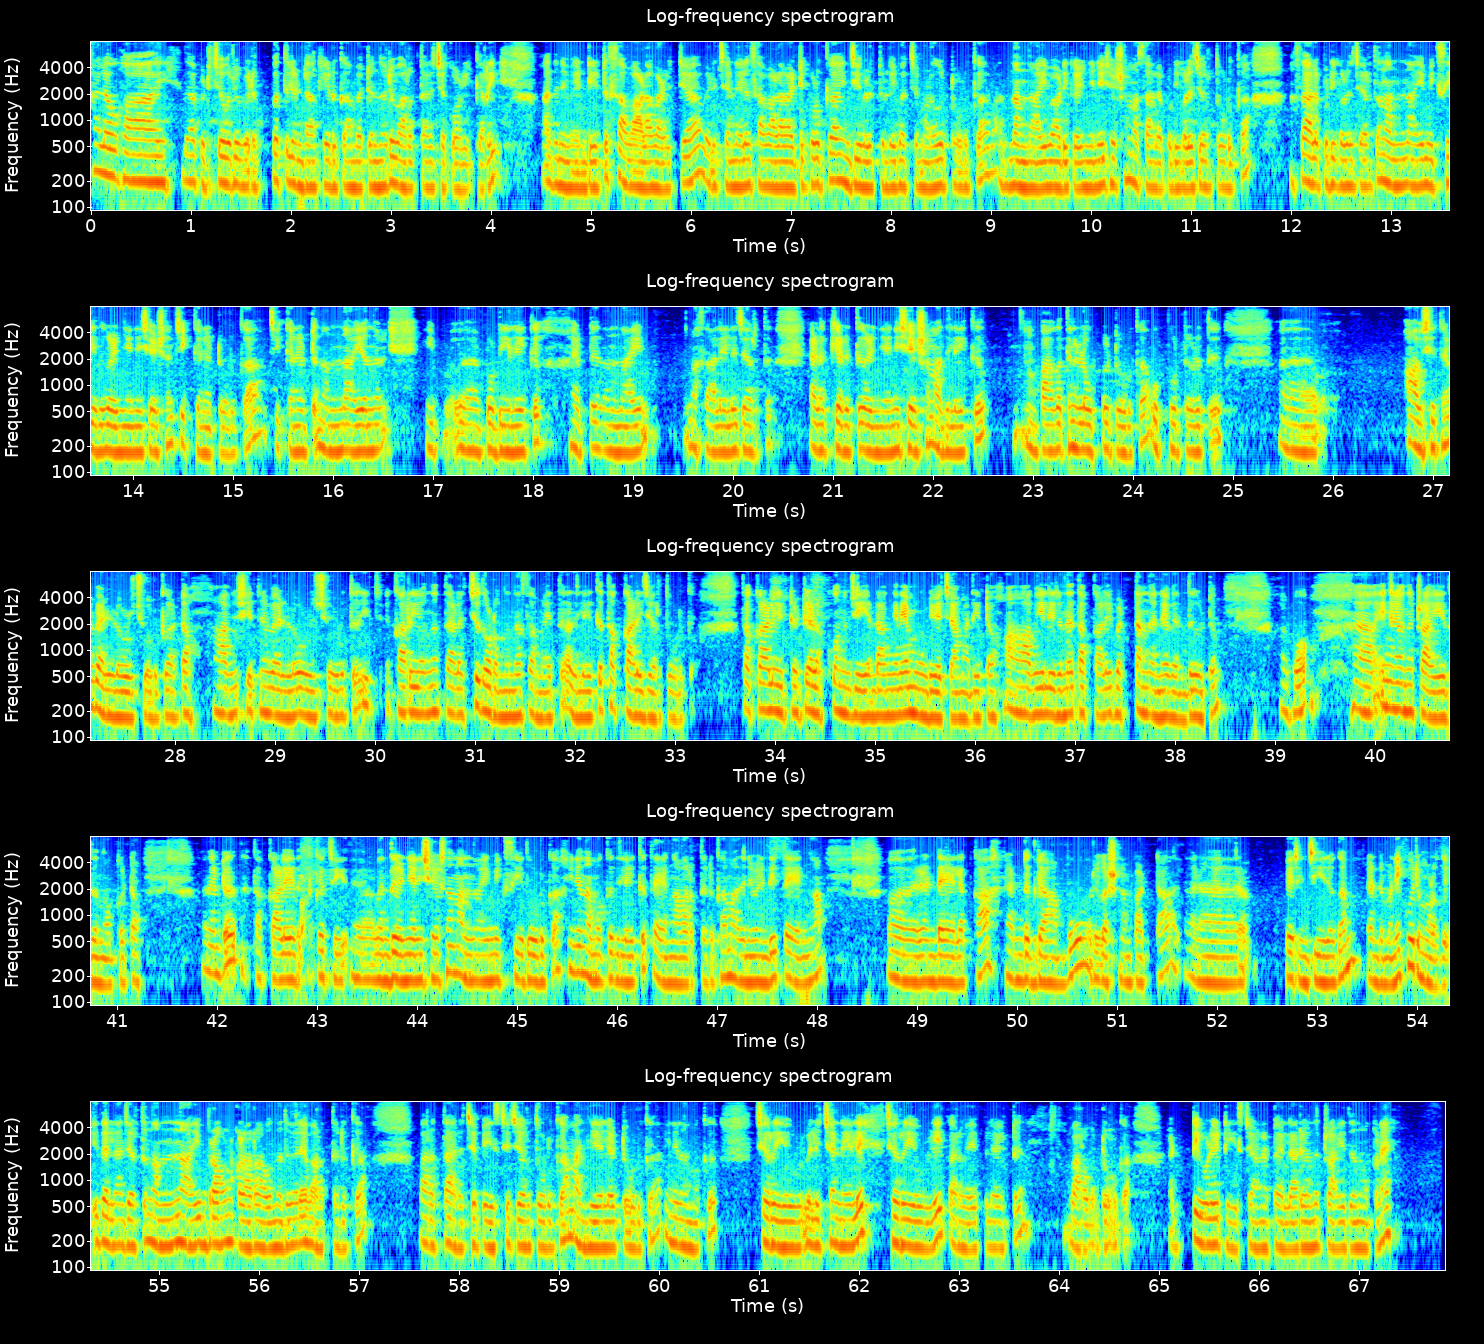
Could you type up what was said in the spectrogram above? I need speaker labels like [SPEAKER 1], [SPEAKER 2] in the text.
[SPEAKER 1] Hello hi ഇതാ പിടിച്ച ഒരു വെളുപ്പത്തിൽ ഉണ്ടാക്കിയെടുക്കാൻ പറ്റുന്ന ഒരു വറുത്തരച്ച കോഴിക്കറി. അതിന് വേണ്ടിയിട്ട് സവാള വഴറ്റുക. വെളിച്ചെണ്ണയിൽ സവാള വഴറ്റി കൊടുക്കുക. ഇഞ്ചി വെളുത്തുള്ളി പച്ചമുളക് ഇട്ട് കൊടുക്കുക. അത് നന്നായി വാടി കഴിഞ്ഞതിന് ശേഷം മസാലപ്പൊടികൾ ചേർത്ത് കൊടുക്കുക. മസാലപ്പൊടികൾ ചേർത്ത് നന്നായി മിക്സ് ചെയ്ത് കഴിഞ്ഞതിന് ശേഷം ചിക്കൻ ഇട്ട് കൊടുക്കുക. ചിക്കൻ ഇട്ട് നന്നായി ഒന്ന് ഈ പൊടിയിലേക്ക് ഇട്ട് നന്നായി മസാലയിൽ ചേർത്ത് ഇളക്കിയെടുത്ത് കഴിഞ്ഞതിന് ശേഷം അതിലേക്ക് പാകത്തിനുള്ള ഉപ്പ് ഇട്ട് കൊടുക്കുക. ഉപ്പ് ഇട്ട് കൊടുത്ത് ആവശ്യത്തിന് വെള്ളം ഒഴിച്ച് കൊടുക്കുക കേട്ടോ. ആവശ്യത്തിന് വെള്ളം ഒഴിച്ച് കൊടുത്ത് കറി ഒന്ന് തിളച്ച് തുടങ്ങുന്ന സമയത്ത് അതിലേക്ക് തക്കാളി ചേർത്ത് കൊടുക്കുക. തക്കാളി ഇട്ടിട്ട് ഇളക്കൊന്നും ചെയ്യേണ്ട അങ്ങനെ മൂടി വെച്ചാൽ മതി കേട്ടോ. ആ ആവിയിലിരുന്ന് തക്കാളി പെട്ടെന്ന് തന്നെ വെന്ത് കിട്ടും. അപ്പോൾ ഇങ്ങനെ ഒന്ന് ട്രൈ ചെയ്ത് നോക്ക് കേട്ടോ. എന്നിട്ട് തക്കാളി ഒക്കെ ചെയ് വെന്ത് കഴിഞ്ഞതിന് ശേഷം നന്നായി മിക്സ് ചെയ്ത് കൊടുക്കുക. ഇനി നമുക്കിതിലേക്ക് തേങ്ങ വറുത്തെടുക്കാം. അതിന് വേണ്ടി തേങ്ങ രണ്ട് ഏലക്ക രണ്ട് ഗ്രാമ്പൂ ഒരു കഷ്ണം പട്ട പെരുംജീരകം രണ്ട് മണി കുരുമുളക്. ഇതെല്ലാം ചേർത്ത് നന്നായി ബ്രൗൺ കളർ ആവുന്നത് വരെ വറുത്തെടുക്കുക. വറുത്ത് അരച്ച പേസ്റ്റ് ചേർത്ത് കൊടുക്കുക. മല്ലിയില ഇട്ട് കൊടുക്കുക. ഇനി നമുക്ക് ചെറിയ വെളിച്ചെണ്ണയിൽ ചെറിയ ഉള്ളി കറിവേപ്പില ഇട്ട് വറവിട്ട് കൊടുക്കുക. അടിപൊളി ടേസ്റ്റാണ് കേട്ടോ എല്ലാവരും ഒന്ന് ട്രൈ ചെയ്ത് നോക്കണേ.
